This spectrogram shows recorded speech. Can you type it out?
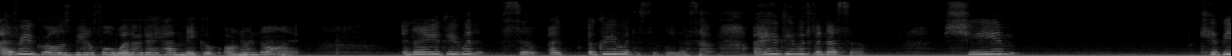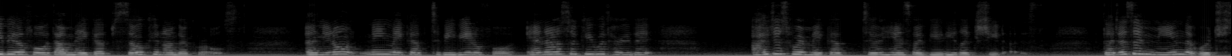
every girl is beautiful whether they have makeup on or not. And I agree with so I agree with Nessa. I agree with Vanessa. She can be beautiful without makeup, so can other girls. And you don't need makeup to be beautiful. And I also agree with her that I just wear makeup to enhance my beauty like she does. That doesn't mean that we're just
